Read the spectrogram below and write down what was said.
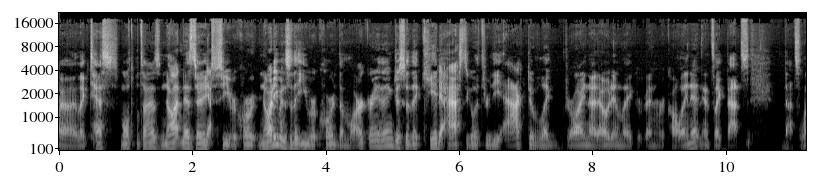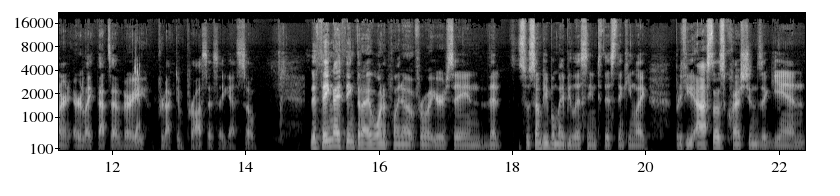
uh, like tests multiple times, not necessarily yeah. to see you record, not even so that you record the mark or anything, just so the kid yeah. has to go through the act of like drawing that out and like and recalling it. And it's like that's that's learning or like that's a very yeah. productive process, I guess. So the thing I think that I want to point out for what you're saying that so some people might be listening to this thinking like but if you ask those questions again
